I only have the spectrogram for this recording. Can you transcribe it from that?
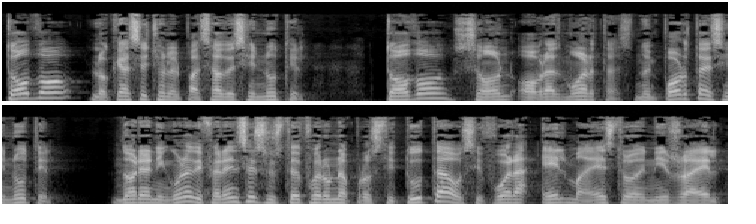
todo lo que has hecho en el pasado es inútil. Todo son obras muertas. No importa, es inútil. No haría ninguna diferencia si usted fuera una prostituta o si fuera el maestro en Israel.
